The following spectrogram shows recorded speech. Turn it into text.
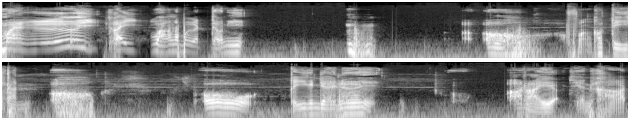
แม่งเอ้ยใครวางระเบิดแถวนี้ โอ้ฝั่งเขาตีกัน โอ้โอ้ตีกันใหญ่เลย อะไรอะเขียนขาด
